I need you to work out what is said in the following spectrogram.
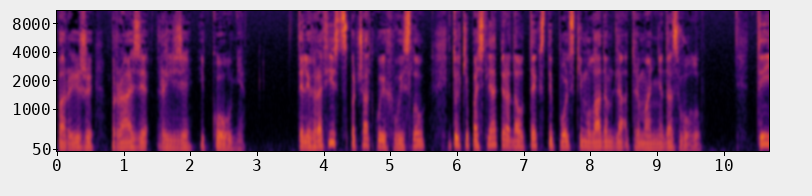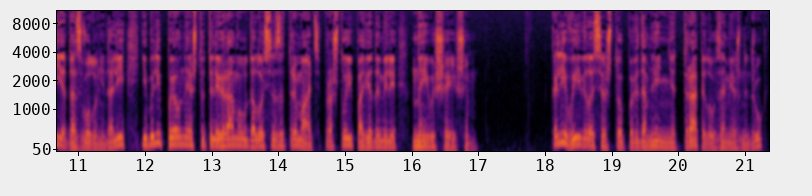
парыжы празе рызе і коўне тэлеграфіст спачатку іх выслаў і толькі пасля перадаў тэксты польскім уладам для атрымання дазволу. Тыя дазволу не далі і былі пэўныя што тэлеграмы ўдалося затрымаць пра што і паведамілі найвышэйшым калі выявілася што паведамленне трапіла ў замежны друк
